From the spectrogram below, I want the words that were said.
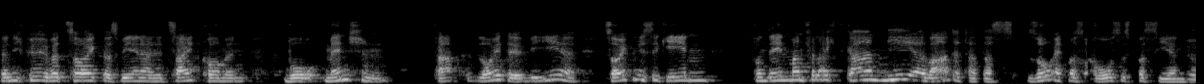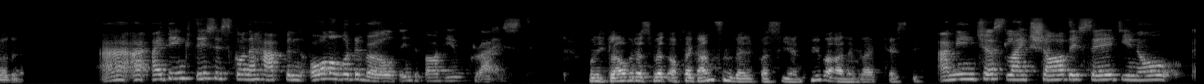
Denn ich bin überzeugt, dass wir in eine Zeit kommen, wo Menschen, Leute wie ihr, Zeugnisse geben, von denen man vielleicht gar nie erwartet hat, dass so etwas Großes passieren würde. I, I I think this is going to happen all over the world in the body of Christ. Und ich glaube, das wird auf der ganzen Welt passieren, überall im Leib Christi. I mean, just like Shade said, you know, uh,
